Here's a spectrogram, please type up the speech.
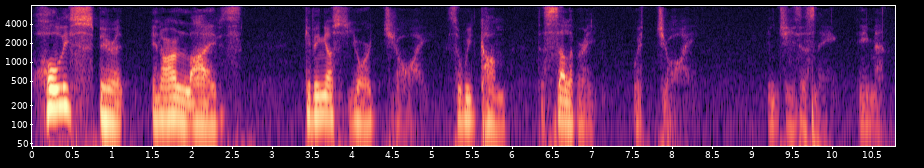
Holy Spirit in our lives giving us your joy. So we come to celebrate with joy. In Jesus' name, amen.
